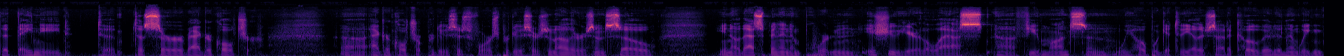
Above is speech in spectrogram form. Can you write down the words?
that they need to to serve agriculture, uh, agricultural producers, forest producers, and others. And so, you know, that's been an important issue here the last uh, few months, and we hope we get to the other side of COVID, and then we can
